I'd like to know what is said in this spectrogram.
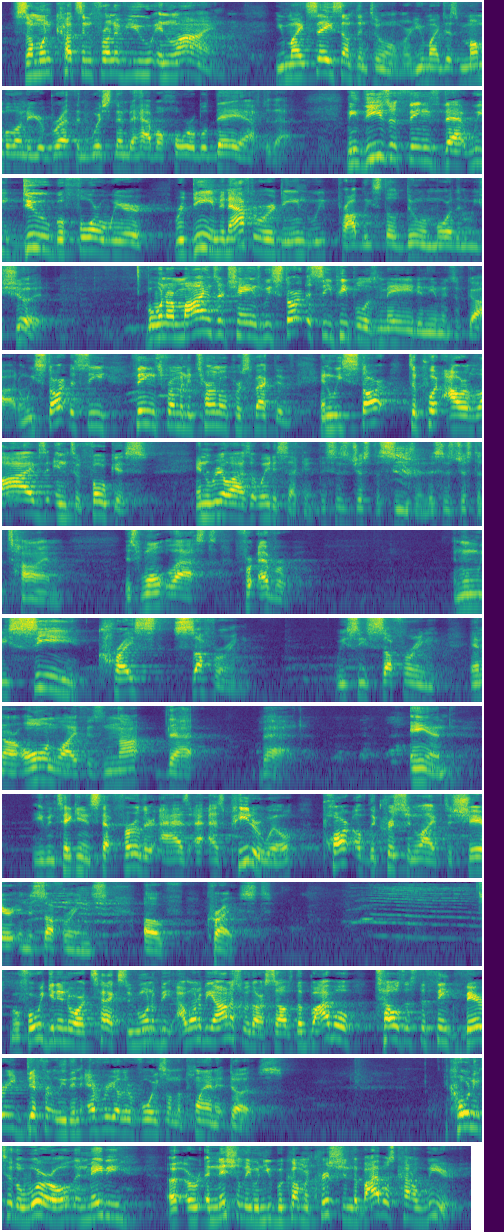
Someone cuts in front of you in line. You might say something to them, or you might just mumble under your breath and wish them to have a horrible day after that. I mean, these are things that we do before we're redeemed, and after we're redeemed, we probably still do them more than we should. But when our minds are changed, we start to see people as made in the image of God. And we start to see things from an eternal perspective. And we start to put our lives into focus and realize that, wait a second, this is just a season. This is just a time. This won't last forever. And when we see Christ suffering, we see suffering in our own life is not that bad. And even taking it a step further, as, as Peter will, part of the Christian life to share in the sufferings of Christ. Before we get into our text, we want to be, I want to be honest with ourselves. The Bible tells us to think very differently than every other voice on the planet does. According to the world, and maybe uh, initially when you become a Christian, the Bible's kind of weird.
